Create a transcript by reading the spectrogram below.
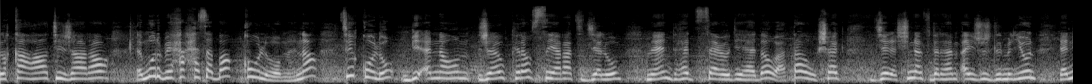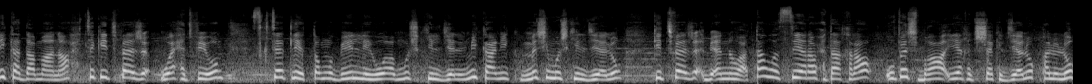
لقاها تجارة مربحة حسب قولهم. هنا تيقولوا بأنهم جاو كراو السيارات ديالهم من عند هذا السعودي هذا وعطاوه شاك ديال 20000 درهم أي جوج المليون يعني كضمانة. حتى كيتفاجئ واحد فيهم سكتات ليه الطوموبيل اللي هو مشكل ديال الميكانيك ماشي مشكل ديالو كيتفاجئ بأنه عطاوه السيارة واحدة أخرى وفاش بغى ياخذ الشاك ديالو قالوا له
